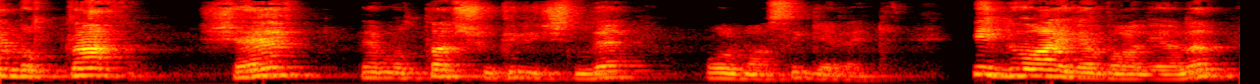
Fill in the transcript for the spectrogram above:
mutlak şevk ve mutlak şükür içinde olması gerek. Bir dua ile bağlayalım.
